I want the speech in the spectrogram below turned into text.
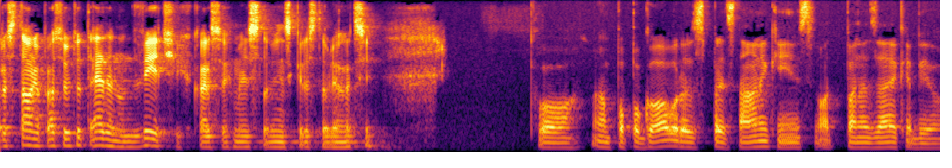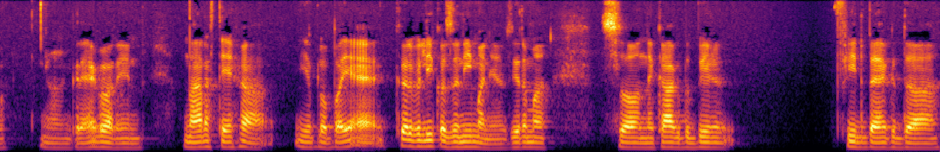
razstavni prostor tudi eden od večjih, kar so jih imeli slovenski razstavljalci. Po, um, po pogovoru s predstavniki in od nazaj, ki je bil um, Gregor in narav tega, je bilo pa je kar veliko zanimanja, oziroma so nekako dobili feedback, da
